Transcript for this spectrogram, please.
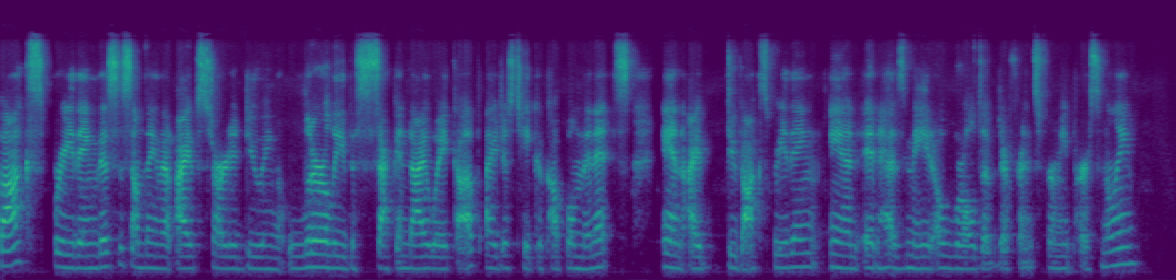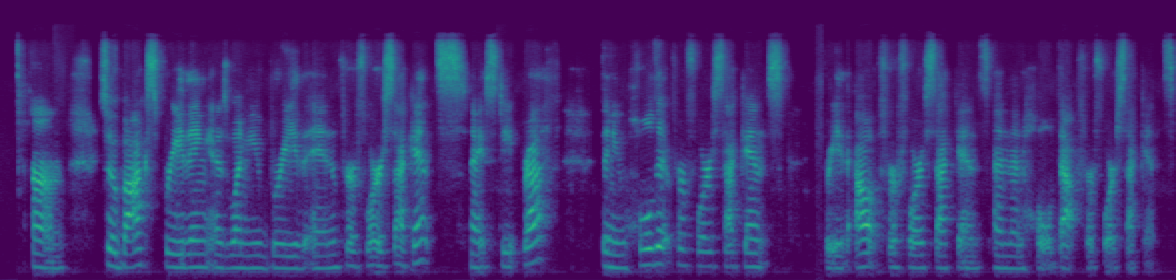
box breathing, this is something that I've started doing literally the second I wake up. I just take a couple minutes and I do box breathing, and it has made a world of difference for me personally. Um, so box breathing is when you breathe in for four seconds, nice deep breath. Then you hold it for four seconds, breathe out for four seconds, and then hold that for four seconds,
